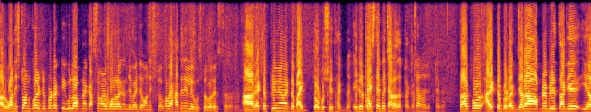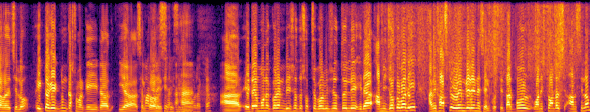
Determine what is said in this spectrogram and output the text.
আর ওয়ান ইস্ট ওয়ান কোয়ালিটির প্রোডাক্ট এগুলো আপনার কাস্টমার বলা লাগেন যে ভাই এটা ওয়ান ইস্ট সবাই হাতে নিলে বুঝতে পারে। আর একটা প্রিমিয়াম একটা বাইক তো অবশ্যই থাকবে। এটার প্রাইস থাকবে চার হাজার টাকা। চার হাজার টাকা। তারপর আরেকটা প্রোডাক্ট যারা আপনার বিরুদ্ধে আগে ইয়া হয়েছিল একটু আগে একদম কাস্টমারকে এটা ইয়া সেল করা হয়েছে। হ্যাঁ। আর এটা মনে করেন বিশেষত সবচেয়ে বড় বিশেষত্ব হইলে এটা আমি যতবারই আমি ফার্স্টে ওয়েম গ্রেড এনে সেল করছি তারপর ওয়ান ইস ওয়ানটা আনছিলাম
